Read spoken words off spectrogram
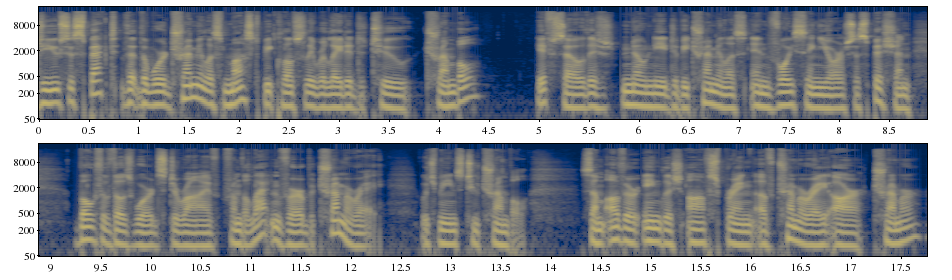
Do you suspect that the word tremulous must be closely related to tremble? If so, there's no need to be tremulous in voicing your suspicion. Both of those words derive from the Latin verb tremere, which means to tremble. Some other English offspring of tremere are tremor,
